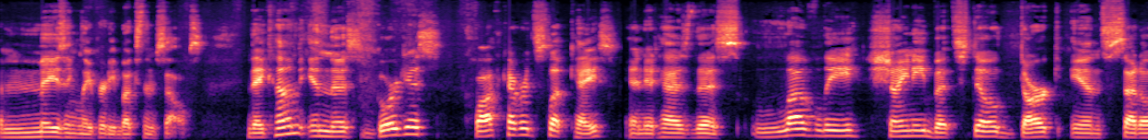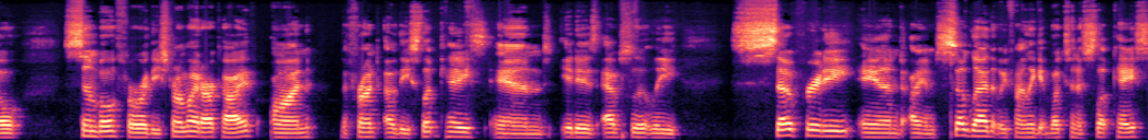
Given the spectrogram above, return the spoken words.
amazingly pretty books themselves. They come in this gorgeous cloth covered slipcase and it has this lovely shiny but still dark and subtle symbol for the Stormlight Archive on the front of the slipcase and it is absolutely so pretty and I am so glad that we finally get books in a slipcase.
